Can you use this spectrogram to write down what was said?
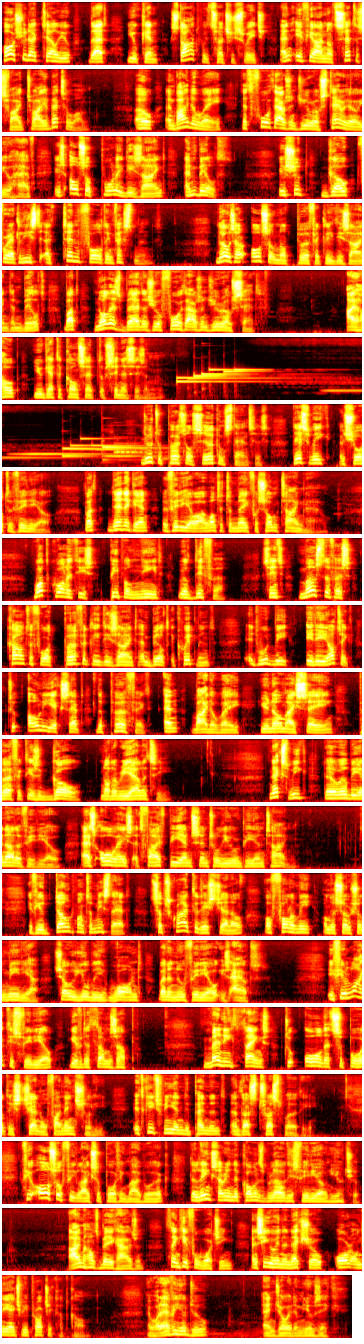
Or should I tell you that you can start with such a switch and if you are not satisfied try a better one? Oh and by the way that 4000 euro stereo you have is also poorly designed and built. You should go for at least a tenfold investment. Those are also not perfectly designed and built but not as bad as your 4000 euro set. I hope you get the concept of cynicism. Due to personal circumstances, this week a shorter video, but then again a video I wanted to make for some time now. What qualities people need will differ. Since most of us can't afford perfectly designed and built equipment, it would be idiotic to only accept the perfect and by the way you know my saying perfect is a goal not a reality. Next week there will be another video, as always at 5pm Central European Time. If you don't want to miss that, subscribe to this channel or follow me on the social media so you'll be warned when a new video is out. If you like this video give it a thumbs up. Many thanks to all that support this channel financially. It keeps me independent and thus trustworthy. If you also feel like supporting my work, the links are in the comments below this video on YouTube. I'm Hans Beekhuizen, thank you for watching and see you in the next show or on thehbproject.com. And whatever you do, enjoy the music.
